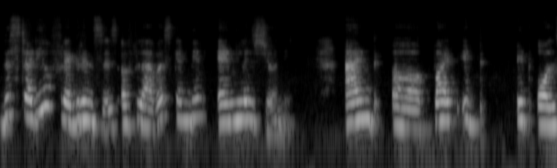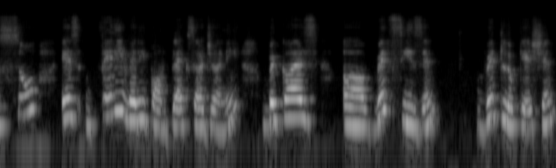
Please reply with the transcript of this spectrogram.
the study of fragrances of flowers can be an endless journey. And uh, but it it also is very very complex a journey because uh, with season with location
